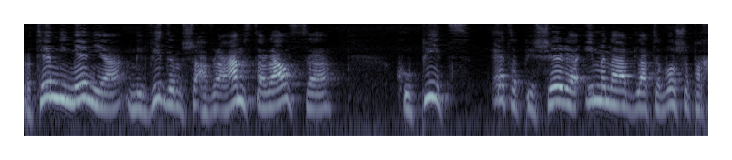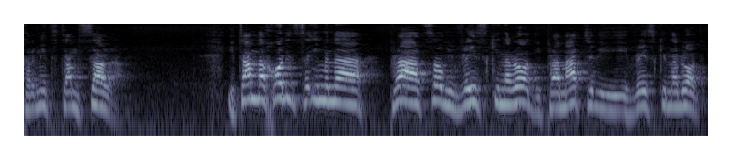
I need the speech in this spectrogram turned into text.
Но тем не менее, мы видим, что Авраам старался купить эту пещеру именно для того, чтобы похоронить там Сара. И там находится именно праотцов еврейский народ, и праматери еврейский народ.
